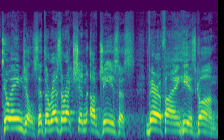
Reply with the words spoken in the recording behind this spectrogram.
Two angels at the resurrection of Jesus, verifying he is gone.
